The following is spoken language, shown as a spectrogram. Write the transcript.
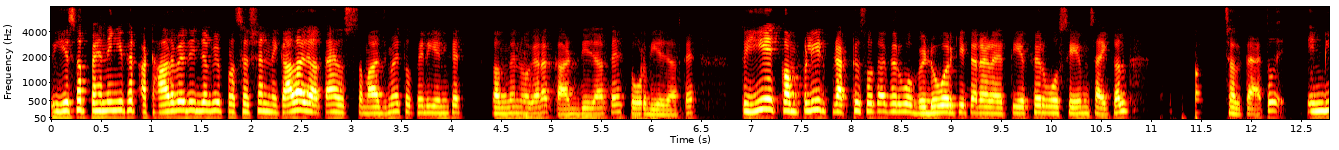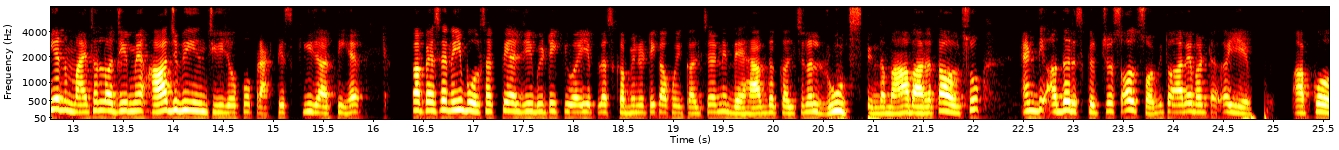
ये सब पहनेंगी, फिर अठारहवें दिन जब ये प्रोसेशन निकाला जाता है उस समाज में तो फिर ये इनके कंगन वगैरह काट दिए जाते हैं, तोड़ दिए जाते हैं। तो ये कंप्लीट प्रैक्टिस होता है, फिर वो विडोवर की तरह रहती है, फिर वो सेम साइकिल चलता है। तो इंडियन माइथोलॉजी में आज भी इन चीज़ों को प्रैक्टिस की जाती है। आप ऐसे नहीं बोल सकते L G B T Q I A plus community का कोई कल्चर नहीं. They have the cultural roots in the Mahabharata also and the other scriptures also अभी तो आर्यभट्ट ये आपको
